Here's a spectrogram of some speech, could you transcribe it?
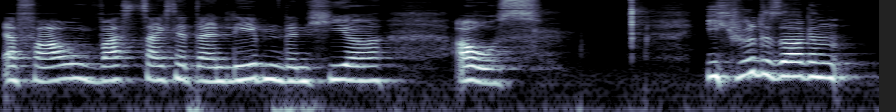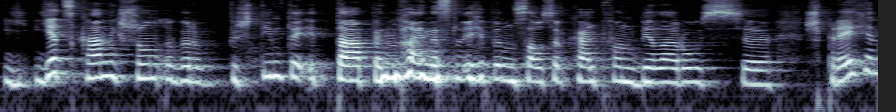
Erfahrung. Was zeichnet dein Leben denn hier aus? Ich würde sagen, jetzt kann ich schon über bestimmte Etappen meines Lebens außerhalb von Belarus äh, sprechen.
